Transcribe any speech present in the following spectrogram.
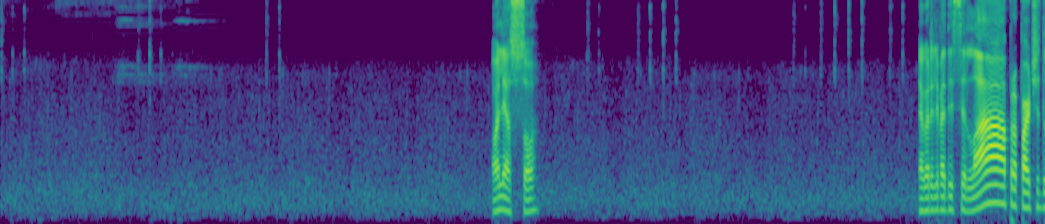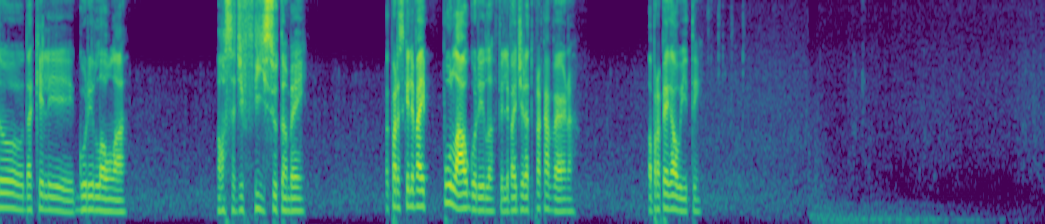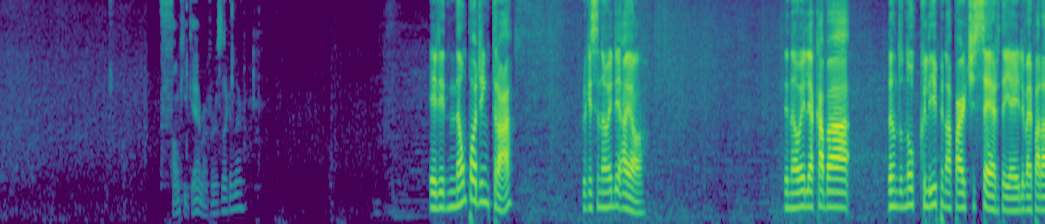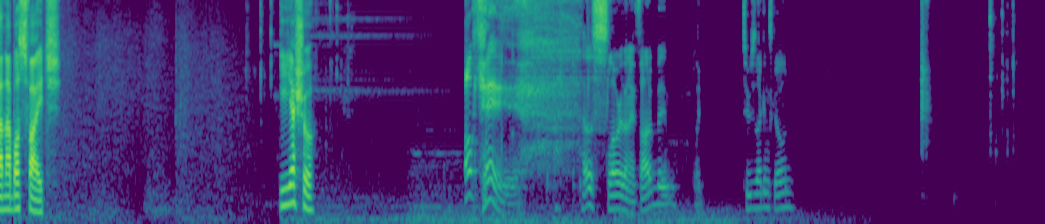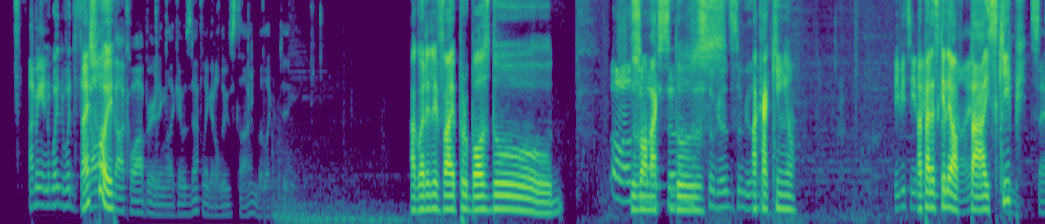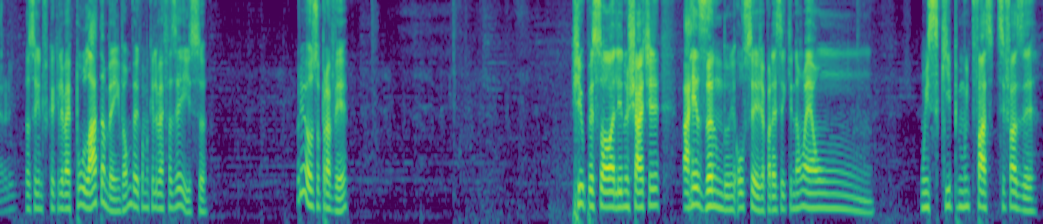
Olha só. Agora ele vai descer lá pra parte do daquele gurilão lá. Nossa, difícil também. Parece que ele vai pular o gorila. Ele vai direto pra caverna. Só pra pegar o item. Funky camera for a second there ele não pode entrar. Porque senão ele... Aí, ó. Senão ele acaba dando no clipe na parte certa. E aí ele vai parar na boss fight. E achou. Okay. That was slower than I thought it'd be. Like, two seconds going. I mean, with, with the nice foi. not cooperating, like, it was definitely gonna lose time, but, like, dang. Agora ele vai pro boss do... Oh, dos, mama... dos macaquinho. Mas parece que ele, ó, tá skip. Então significa que ele vai pular também. Vamos ver como que ele vai fazer isso. Curioso pra ver. E o pessoal ali no chat tá rezando. Ou seja, parece que não é um... Um skip muito fácil de se fazer.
